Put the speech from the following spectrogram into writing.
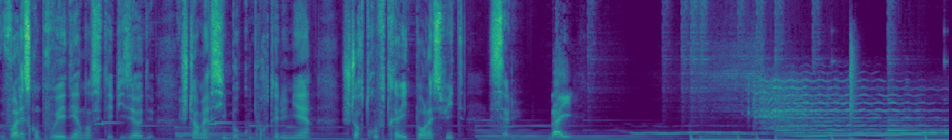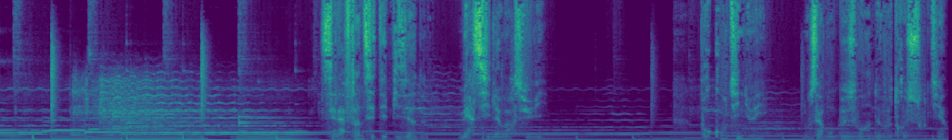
Voilà ce qu'on pouvait dire dans cet épisode. Je te remercie beaucoup pour tes lumières. Je te retrouve très vite pour la suite. Salut. Bye. C'est la fin de cet épisode. Merci de l'avoir suivi. Pour continuer, nous avons besoin de votre soutien.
